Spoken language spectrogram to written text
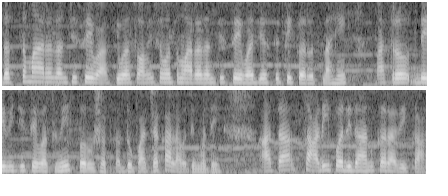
दत्त महाराजांची सेवा किंवा स्वामी समर्थ महाराजांची सेवा जी असते ती करत नाही मात्र देवीची सेवा तुम्ही करू शकता दुपारच्या कालावधीमध्ये. आता साडी परिधान करावी का?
